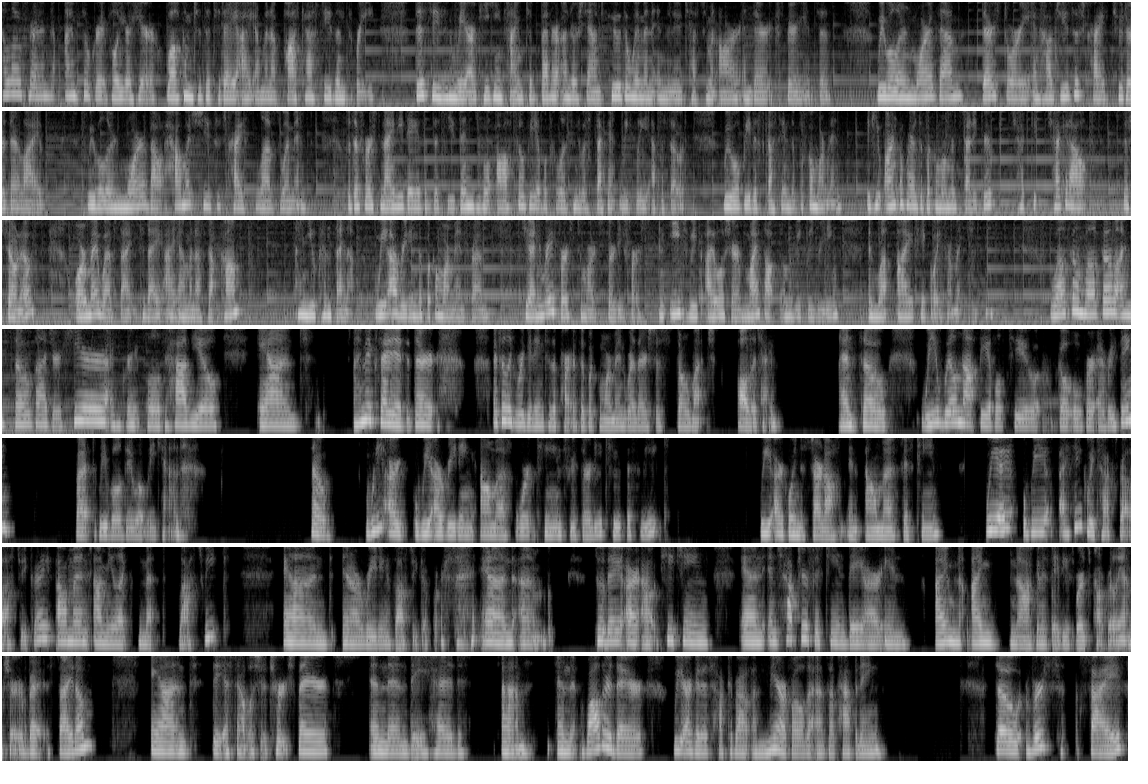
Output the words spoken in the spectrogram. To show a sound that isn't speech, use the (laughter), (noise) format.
Hello, friend. I'm so grateful you're here. Welcome to the Today I Am Enough podcast, season three. This season, we are taking time to better understand who the women in the New Testament are and their experiences. We will learn more of them, their story, and how Jesus Christ tutored their lives. We will learn more about how much Jesus Christ loves women. For the first 90 days of the season, you will also be able to listen to a second weekly episode. We will be discussing the Book of Mormon. If you aren't aware of the Book of Mormon study group, check it, check it out the show notes or my website, todayiamenough.com, and you can sign up. We are reading the Book of Mormon from January 1st to March 31st, and each week I will share my thoughts on the weekly reading and what I take away from it. (laughs) welcome, welcome. I'm so glad you're here. I'm grateful to have you, and I'm excited. There, I feel like we're getting to the part of the Book of Mormon where there's just so much all the time. And so we will not be able to go over everything, but we will do what we can. So we are we are reading Alma 14 through 32 this week. We are going to start off in Alma 15. We we I think we talked about last week, right? Alma and Amulek met last week and in our readings last week, of course. (laughs) And um so they are out teaching and in chapter 15, they are in, I'm, I'm not going to say these words properly, I'm sure, but Sidom. And they establish a church there. And then they head, um, and while they're there, we are going to talk about a miracle that ends up happening. So, verse five,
